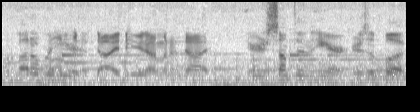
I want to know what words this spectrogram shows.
What about over Oh, I'm gonna die, dude. I'm gonna die. There's something here. There's a book.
